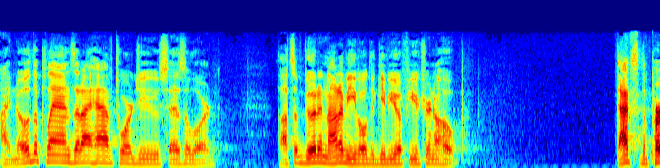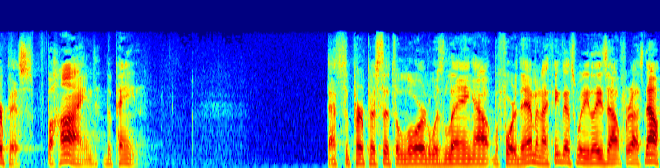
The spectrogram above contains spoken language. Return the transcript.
I know the plans that I have toward you, says the Lord. Thoughts of good and not of evil to give you a future and a hope. That's the purpose behind the pain. That's the purpose that the Lord was laying out before them, and I think that's what he lays out for us. Now,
